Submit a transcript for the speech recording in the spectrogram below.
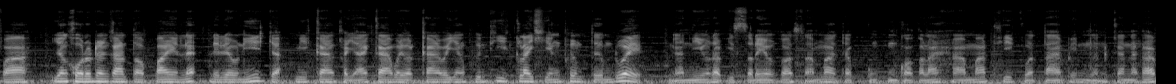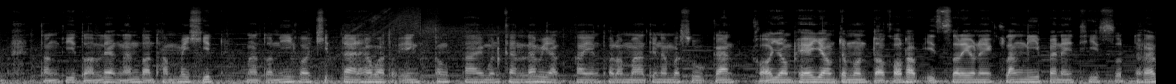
ฟา ยังคงดำเนินการต่อไป และในเร็วนี้จะมีการขยายการปฏิบัติการไปยังพื้นที่ใกล้เคียงเพิ่มเติมด้วย งานนี้กองทัพอิสราเอลก็สามารถจับกลุ่มกลุ่มก่อการร้ายฮามาสที่กลัวตายเป็นเหมือนกันนะครับทั้งที่ตอนแรกนั้นตอนทำไม่คิด มาตอนนี้ก็คิดได้นะครับว่าตัวเองต้องตายเหมือนกัน และไม่อยากตายอย่างทรมานจึงนำมาสู่การขอยอมแพ้ยอมจำนนต่อกองทัพอิสราเอลในครั้งนี้ไปในที่สุดนะครับ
